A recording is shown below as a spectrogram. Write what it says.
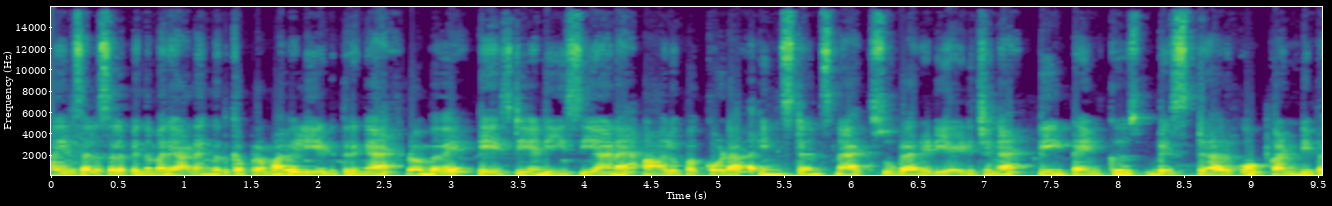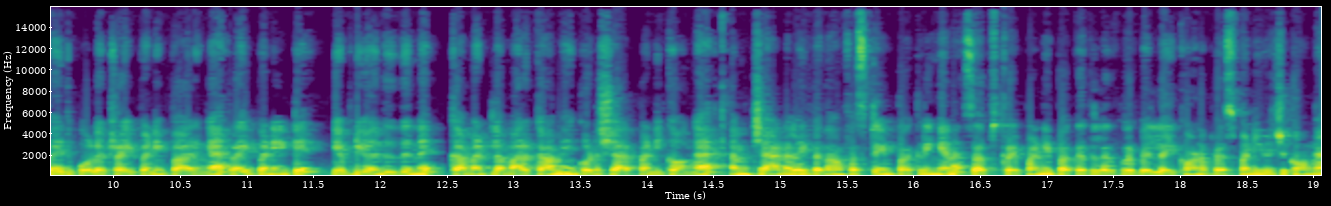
ஆயில் சலசலப்பு இந்த மாதிரி அடங்கினதுக்கு அப்புறமா வெளியே எடுத்துருங்க. ரொம்பவே டேஸ்டி அண்ட் ஈஸியான ஆலு பக்கோடா இன்ஸ்டன்ட் ஸ்நாக் சூப்பரா ரெடி ஆயிடுச்சுங்க. டீ டைம்க்கு பெஸ்டா இருக்கும். கண்டிப்பா இது போல ட்ரை பண்ணி பாருங்க. ட்ரை பண்ணிட்டு எப்படி வந்ததுன்னு கமெண்ட்ல மறக்காம என் கூட ஷேர் பண்ணிக்கோங்க. நம்ம சேனலை இப்பதான் ஃபர்ஸ்ட் டைம் பாக்குறீங்கன்னா சப்ஸ்கிரைப் பண்ணி பக்கத்துல இருக்கிற பெல் ஐக்கானை பிரஸ் பண்ணி வச்சுக்கோங்க.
